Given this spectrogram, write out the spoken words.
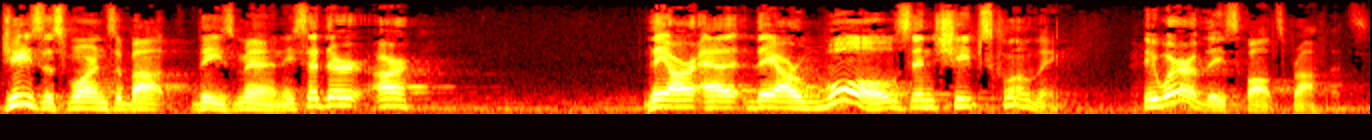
Jesus warns about these men. He said, There are they are, uh, they are wolves in sheep's clothing. Beware of these false prophets.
